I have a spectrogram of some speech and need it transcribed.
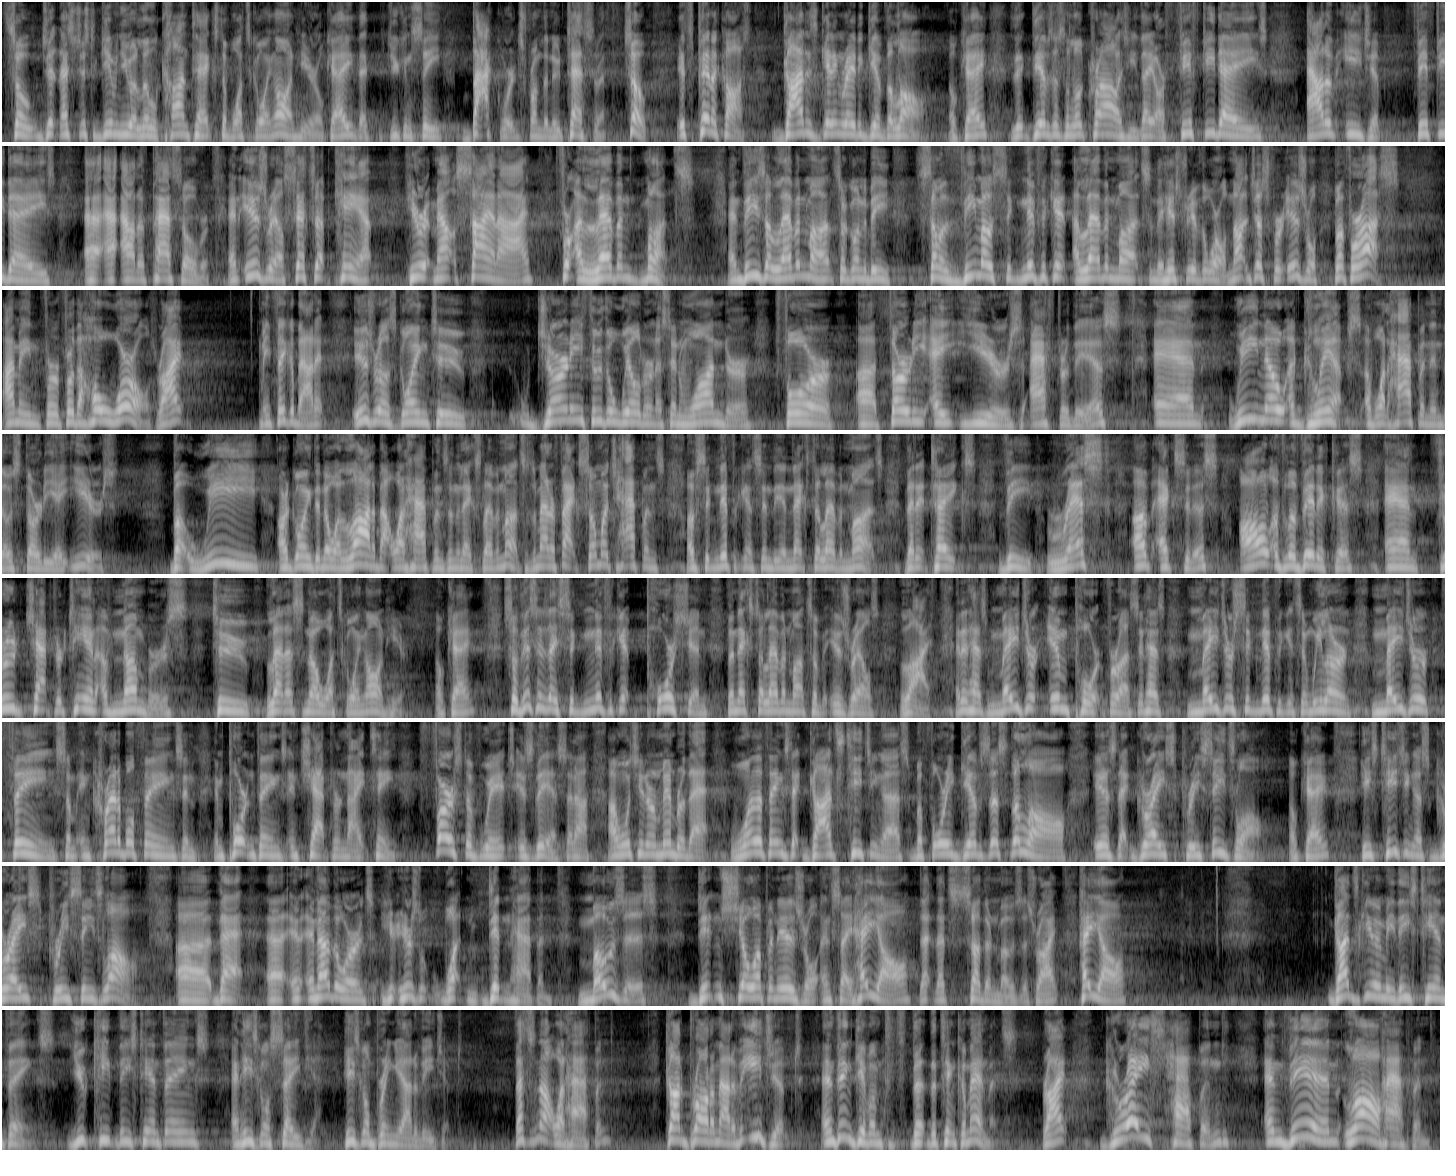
so that's just giving you a little context of what's going on here, okay? That you can see backwards from the New Testament. So it's Pentecost. God is getting ready to give the law, okay? That gives us a little chronology. They are 50 days out of Egypt, 50 days uh, out of Passover. And Israel sets up camp here at Mount Sinai for 11 months. And these 11 months are going to be some of the most significant 11 months in the history of the world, not just for Israel, but for us. I mean, for, for the whole world, right? I mean, think about it. Israel is going to journey through the wilderness and wander for uh, 38 years after this. And we know a glimpse of what happened in those 38 years. But we are going to know a lot about what happens in the next 11 months. As a matter of fact, so much happens of significance in the next 11 months that it takes the rest of Exodus, all of Leviticus, and through chapter 10 of Numbers to let us know what's going on here okay? So this is a significant portion, the next 11 months of Israel's life. And it has major import for us. It has major significance, and we learn major things, some incredible things and important things in chapter 19. First of which is this, and I, I want you to remember that one of the things that God's teaching us before He gives us the law is that grace precedes law okay? He's teaching us grace precedes law. Uh, that, uh, in, in, other words, here, here's what didn't happen Moses didn't show up in Israel and say, hey, y'all, that, that's southern Moses, right? Hey, y'all, God's given me these 10 things. You keep these 10 things, and He's gonna save you. He's gonna bring you out of Egypt. That's not what happened. God brought him out of Egypt and then give him the, the Ten Commandments, right? Grace happened and then law happened.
